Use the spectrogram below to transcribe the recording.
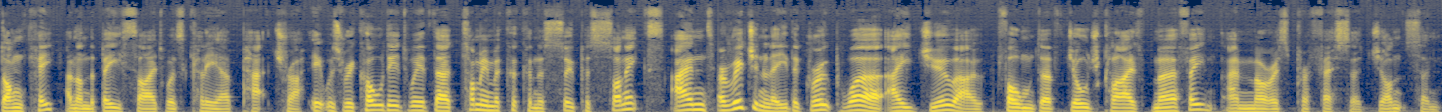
Donkey, and on the B side was Cleopatra. It was recorded with uh, Tommy McCook and the Supersonics, and originally the group were a duo formed of George Clive Murphy and Morris Professor Johnson.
